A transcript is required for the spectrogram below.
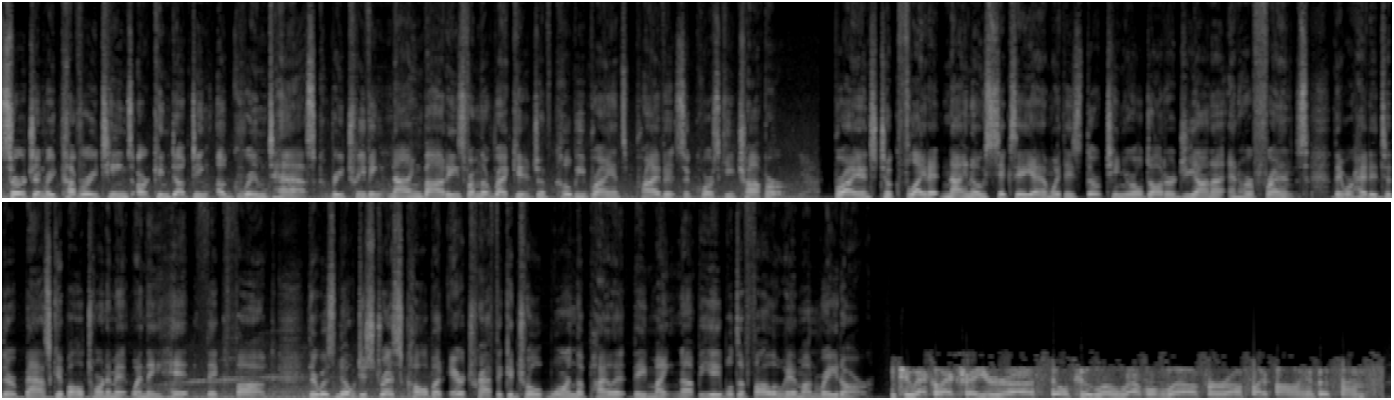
Search and recovery teams are conducting a grim task, retrieving nine bodies from the wreckage of Kobe Bryant's private Sikorsky chopper. Bryant took flight at 9:06 a.m. with his 13-year-old daughter Gianna and her friends. They were headed to their basketball tournament when they hit thick fog. There was no distress call, but air traffic control warned the pilot they might not be able to follow him on radar. Two Echo X-ray, you're uh, still too low level uh, for uh, flight following at this time.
